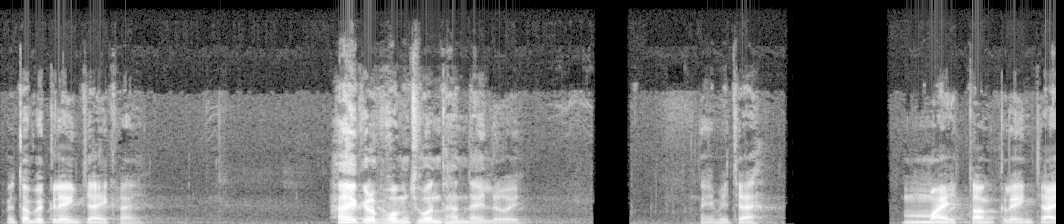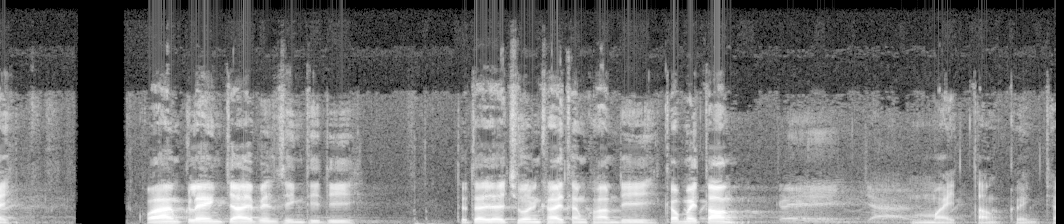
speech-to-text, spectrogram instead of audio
ไม่ต้องไปเกรงใจใคร ให้กระผมชวนท่านได้เลยเห็นไหมจ๊ะไม่ต้องเกรงใจ ความเกรงใจเป็นสิ่งที่ดี แต่ถ้าจะชวนใครทำความดีก็ไม่ต้องเกรงใจไม่ต้องเกรงใจ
